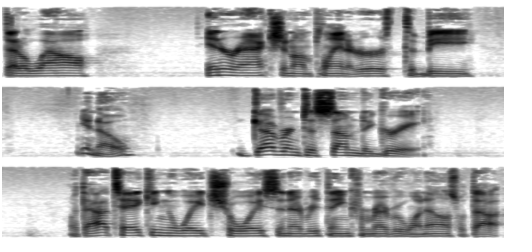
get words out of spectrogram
that allow interaction on planet Earth to be, you know, governed to some degree without taking away choice and everything from everyone else, without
